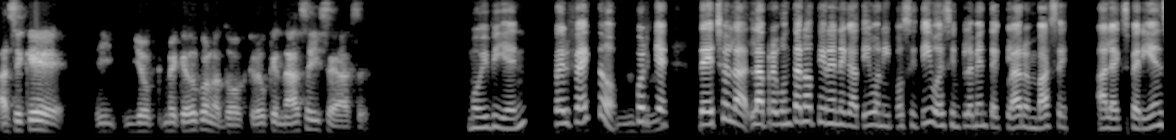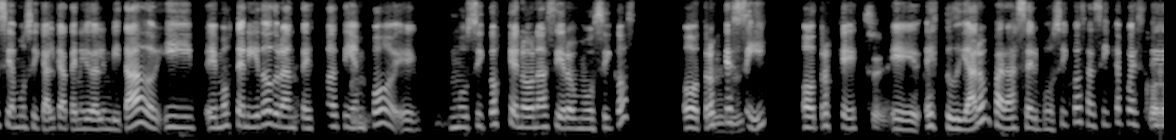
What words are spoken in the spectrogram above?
Así que y yo me quedo con las dos. Creo que nace y se hace. Muy bien, perfecto, porque de hecho la, la pregunta no tiene negativo ni positivo, es simplemente claro en base a la experiencia musical que ha tenido el invitado y hemos tenido durante este tiempo eh, músicos que no nacieron músicos, otros que sí, otros que Sí, eh, estudiaron para ser músicos, así que pues eh,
